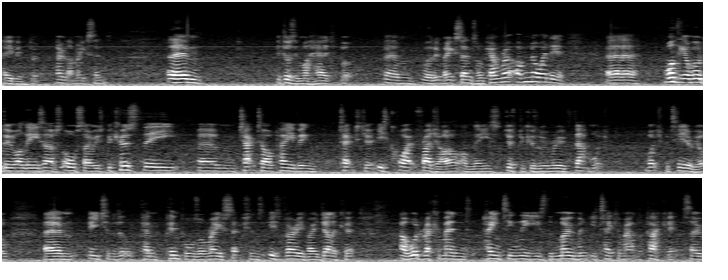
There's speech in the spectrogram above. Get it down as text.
paving, but I hope that makes sense. Um, it does in my head, but um, whether it makes sense on camera, I've no idea. Uh, one thing I will do on these also is because the um, tactile paving texture is quite fragile on these, just because we removed that much much material, um, each of the little pimples or raised sections is very, very delicate. I would recommend painting these the moment you take them out of the packet. So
